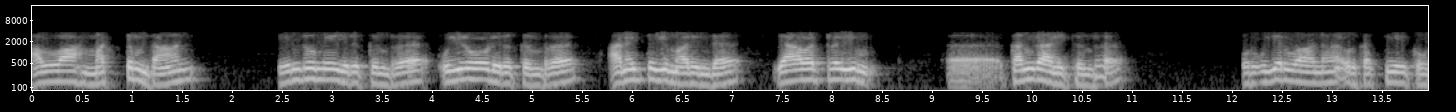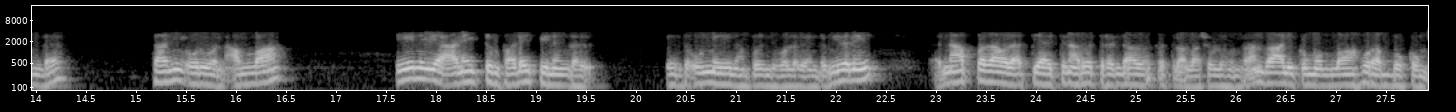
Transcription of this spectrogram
அல்லாஹ் மட்டும்தான் என்றுமே இருக்கின்ற உயிரோடு இருக்கின்ற அனைத்தையும் அறிந்த யாவற்றையும் கண்காணிக்கின்ற ஒரு உயர்வான ஒரு சக்தியை கொண்ட தனி ஒருவன் அல்லாஹ். ஏனைய அனைத்தும் படைப்பினங்கள் என்ற உண்மையை நாம் புரிந்து கொள்ள வேண்டும். இதனை நாற்பதாவது அத்தியாயத்தின் அறுபத்தி ரெண்டாவது வருஷத்தில் அல்லாஹ் சொல்லுகின்றான் ராலிக்கும் அல்லாஹு ரப்புக்கும்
